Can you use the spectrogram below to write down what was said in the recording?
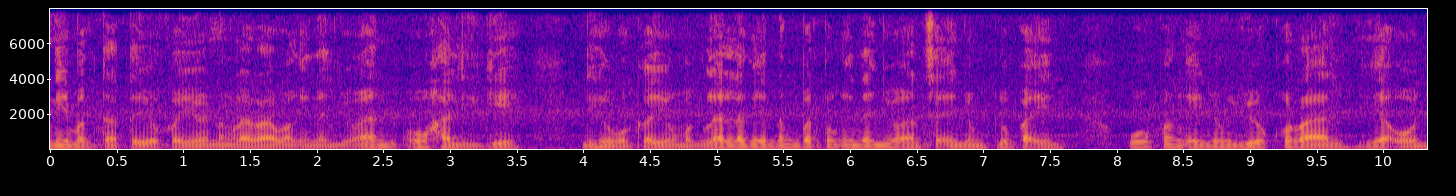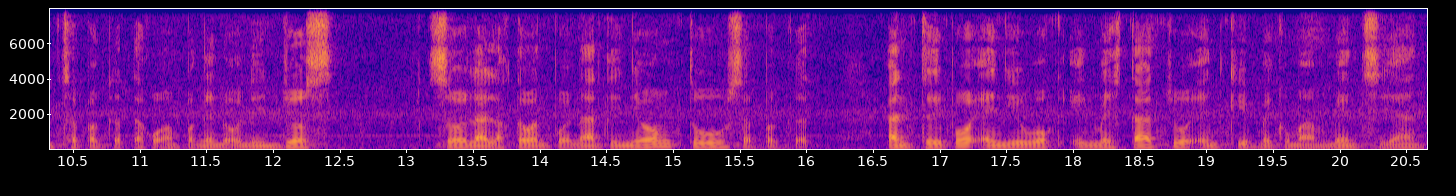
ni magtatayo kayo ng larawang inanyuan o haligi, ni huwag kayong maglalagay ng batong inanyuan sa inyong lupain upang inyong yukuran yaon sapagkat ako ang Panginoon ng Diyos. So, lalaktawan po natin yung 2 sapagkat and 3 po, and you walk in my statute and keep my commandments. Yan.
